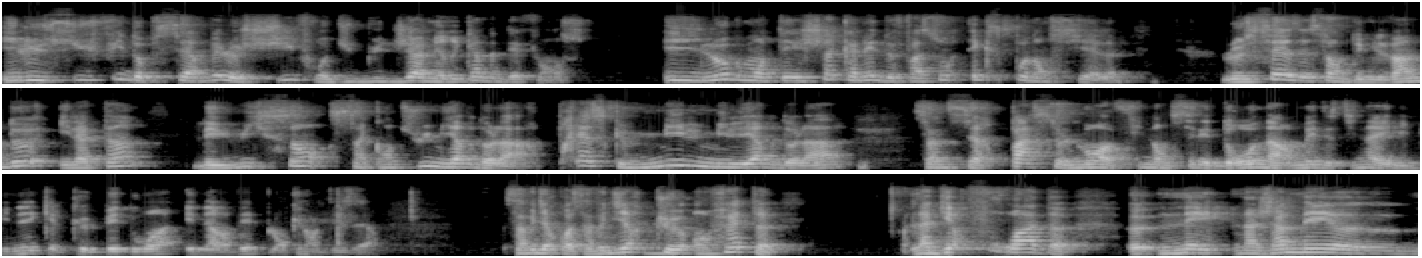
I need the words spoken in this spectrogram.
il lui suffit d'observer le chiffre du budget américain de la défense. Il augmentait chaque année de façon exponentielle. Le 16 décembre 2022, il atteint les 858 milliards de dollars, presque 1000 milliards de dollars. Ça ne sert pas seulement à financer les drones armés destinés à éliminer quelques bédouins énervés planqués dans le désert. Ça veut dire quoi? Ça veut dire que en fait, la guerre froide euh, n'a jamais, euh,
